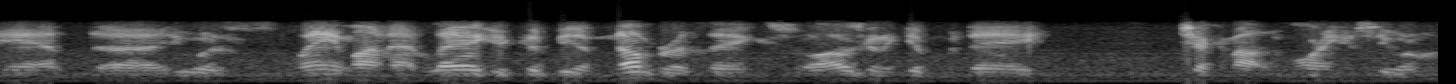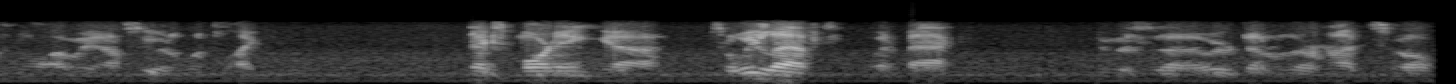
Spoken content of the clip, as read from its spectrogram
and uh, he was lame on that leg. It could be a number of things. So I was going to give him a day, check him out in the morning, and see what it was going. You see what it looked like. Next morning, uh, so we left, went back. It was uh, we were done with our hunt, so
